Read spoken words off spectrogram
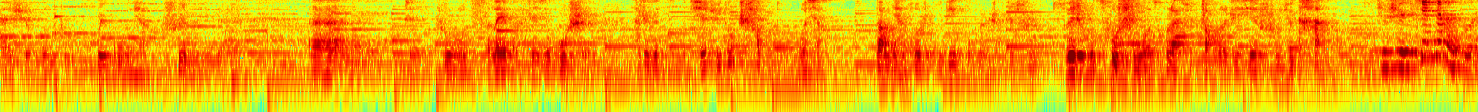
白雪公主、灰姑娘、睡美人，呃，这诸如此类吧，这些故事，它这个怎么结局都差不多？我想，当年作者一定不会这样，这就是为什么促使我后来去找了这些书去看。就是现在的作者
